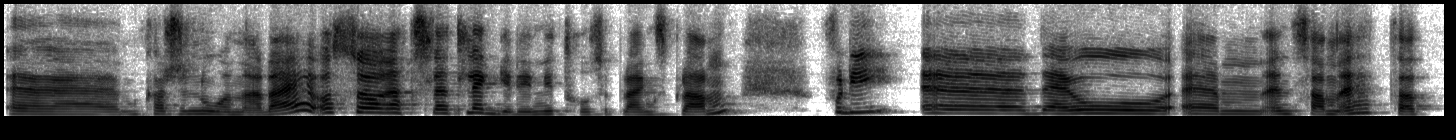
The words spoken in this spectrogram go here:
eh, kanskje noen av dem, og så rett og slett legge det inn i trosopplæringsplanen. Fordi eh, det er jo eh, en sannhet at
